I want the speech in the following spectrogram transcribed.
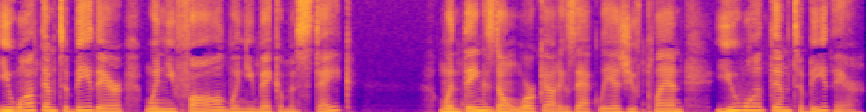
You want them to be there when you fall, when you make a mistake, when things don't work out exactly as you've planned. You want them to be there.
